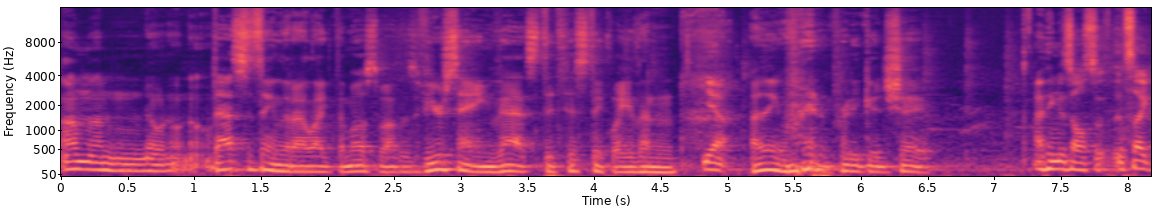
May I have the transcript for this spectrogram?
um, um no no no That's the thing that I like the most about this. If you're saying that statistically, then yeah I think we're in pretty good shape. i think it's also it's like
